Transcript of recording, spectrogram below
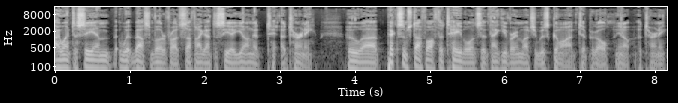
I went to see him with, about some voter fraud stuff, and I got to see a young at- attorney who uh, picked some stuff off the table and said, "Thank you very much." It was gone. Typical, you know, attorney.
